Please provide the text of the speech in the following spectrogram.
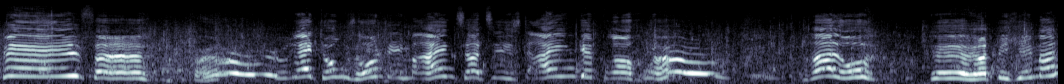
Hilfe! Rettungshund im Einsatz ist eingebrochen. Hallo? Hört mich jemand?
